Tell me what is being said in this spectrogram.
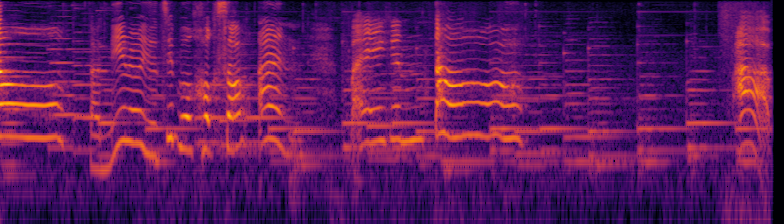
ต่อ ตอนนี้เราอยู่ที่บวกหกสองอัน ไปกันต่ออับ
